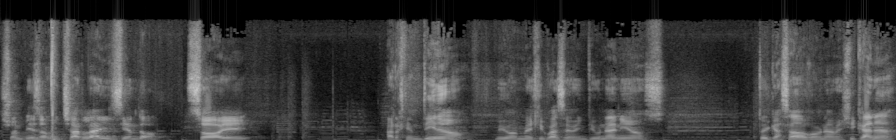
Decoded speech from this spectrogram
yo empiezo mi charla diciendo, soy argentino, vivo en México hace 21 años, estoy casado con una mexicana,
